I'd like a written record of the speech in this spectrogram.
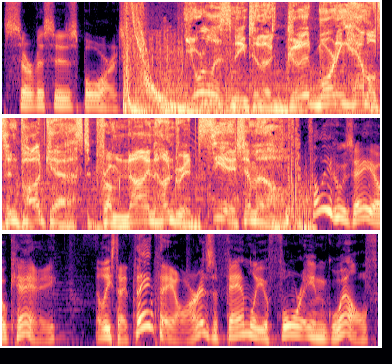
Services Board. You're listening to the Good Morning Hamilton podcast from 900 CHML. Tell you who's A OK at least I think they are, is a family of four in Guelph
